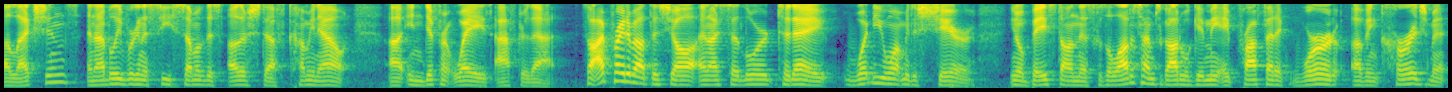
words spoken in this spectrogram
elections. And I believe we're going to see some of this other stuff coming out uh, in different ways after that. So I prayed about this, y'all, and I said, Lord, today, what do you want me to share, you know, based on this? Because a lot of times God will give me a prophetic word of encouragement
